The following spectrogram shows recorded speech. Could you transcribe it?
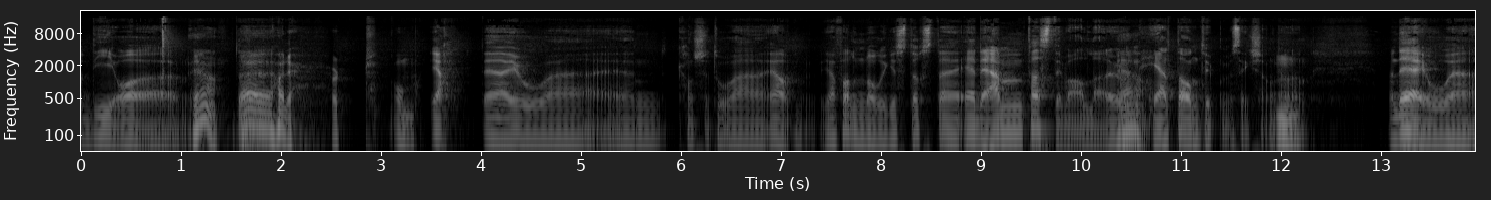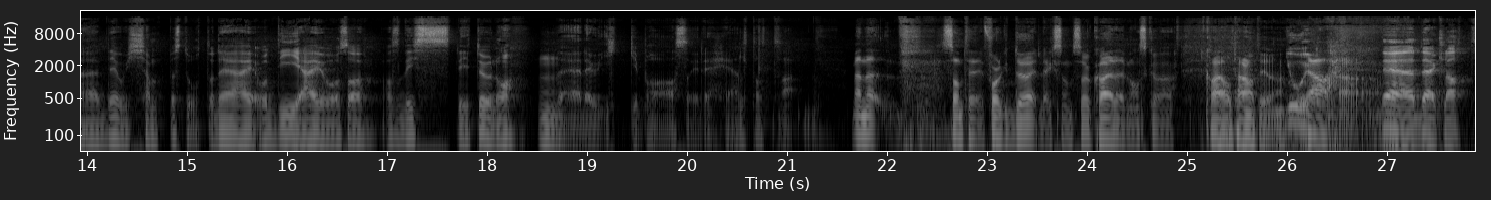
Og de òg Ja, det har jeg hørt om. Ja. Det er jo kanskje to Ja, iallfall Norges største EDM-festival. Det er jo ja. en helt annen type musikksjanger. Mm. Men det er, jo, det er jo kjempestort. Og, er, og, de er jo også Altså, de sliter jo nå. Mm. Det, det, er jo ikke bra altså, i det hele tatt. Nei. Men uh, samtidig, folk dør, liksom, så hva er det man skal Hva er alternativet? Jo, ja, det, det, er klart.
